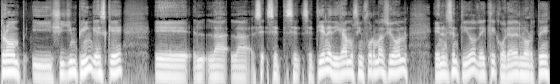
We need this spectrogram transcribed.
Trump y Xi Jinping es que eh, la, se, tiene, digamos, información en el sentido de que Corea del Norte,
